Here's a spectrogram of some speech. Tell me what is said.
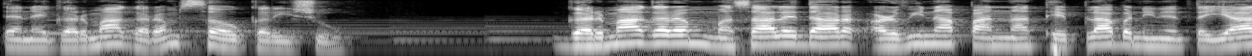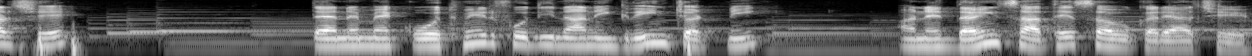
તેને ગરમા ગરમ સર્વ કરીશું. ગરમા ગરમ મસાલેદાર અળવીના પાનના થેપલા બનીને તૈયાર છે. તેને મેં કોથમીર ફુદીનાની ગ્રીન ચટણી અને દહીં સાથે સર્વ કર્યા છે.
